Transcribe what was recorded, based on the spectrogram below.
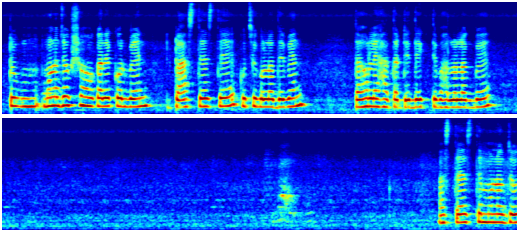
একটু মনোযোগ সহকারে করবেন, একটু আস্তে আস্তে কুচিগুলো দেবেন, তাহলে হাতাটি দেখতে ভালো লাগবে। আস্তে আস্তে মনোযোগ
